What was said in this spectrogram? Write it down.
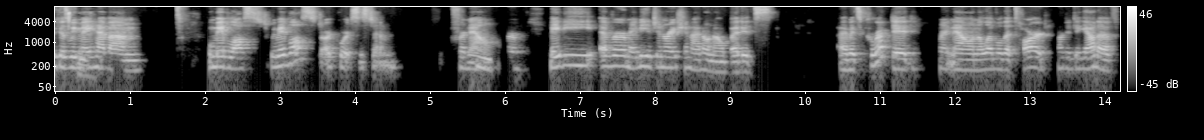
because we may have um we may have lost we may have lost our court system for now mm. or maybe ever maybe a generation i don't know but it's um, it's corrupted right now on a level that's hard hard to dig out of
